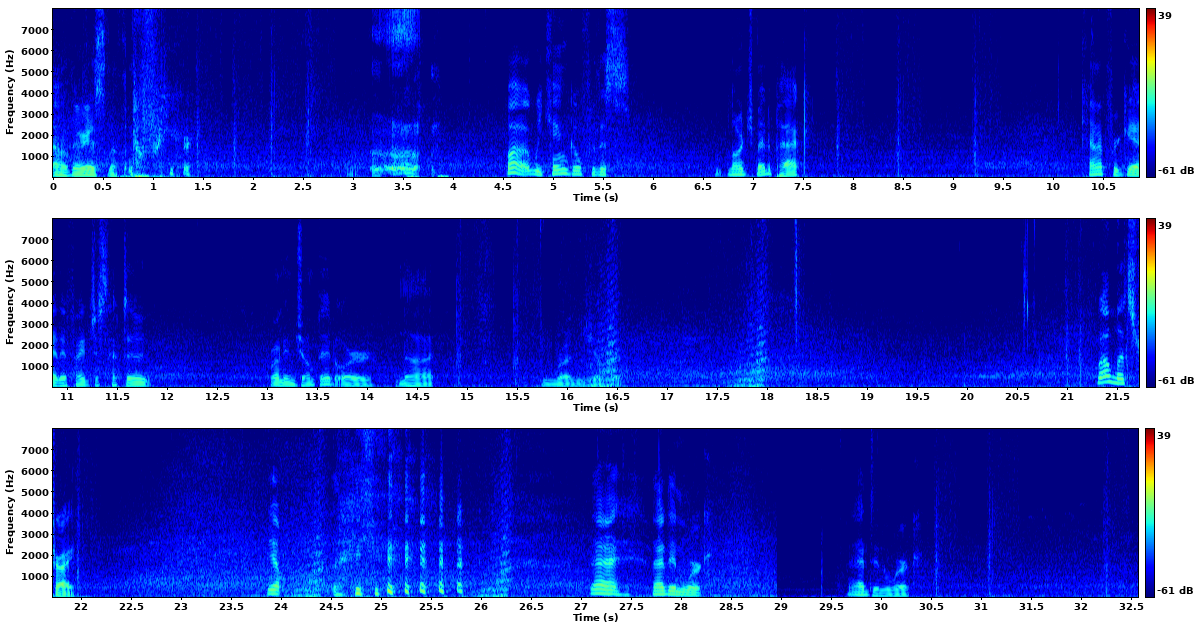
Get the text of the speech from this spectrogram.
Oh, there is nothing over here. but we can go for this large medipack. Kind of forget if I just have to run and jump it or not run and jump it. Well, let's try. Yep. that, that didn't work. That didn't work.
